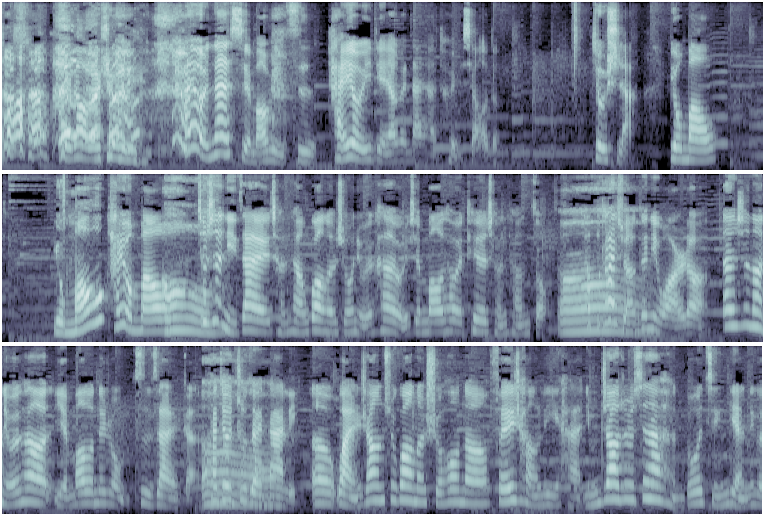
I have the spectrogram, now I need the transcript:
回到了这里。还有人在写毛笔字。还有一点要跟大家推销的，就是啊，有猫。有猫，还有猫，哦就是你在城墙逛的时候，你会看到有一些猫，它会贴着城墙走，它它不太喜欢跟你玩的，但是呢，你会看到野猫的那种自在感。它就住在那里。呃，晚上去逛的时候呢，非常厉害。你们知道，就是现在很多景点那个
